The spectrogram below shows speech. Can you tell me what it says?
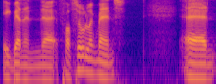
ik ben een fatsoenlijk mens. En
